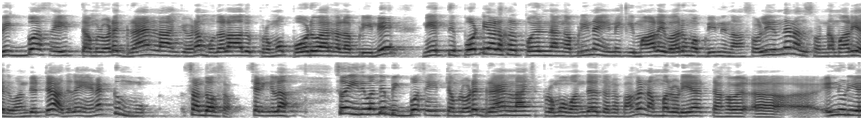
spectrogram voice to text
பிக் பாஸ் எயிட் தமிழோட கிராண்ட் லாஞ்சோட முதலாவது ப்ரோமோ போடுவார்கள் அப்படின்னு நேற்று போட்டியாளர்கள் போயிருந்தாங்க அப்படின்னா இன்னைக்கு மாலை வரும் அப்படின்னு நான் சொல்லியிருந்தேன். அது சொன்ன மாதிரி அது வந்துட்டு அதில் எனக்கு மு- சந்தோஷம். சரிங்களா? ஸோ இது வந்து பிக் பாஸ் எயிட் தமிழோட கிராண்ட் லான்ச் ப்ரோமோ வந்தது தொடர்பாக நம்மளுடைய தகவல் என்னுடைய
